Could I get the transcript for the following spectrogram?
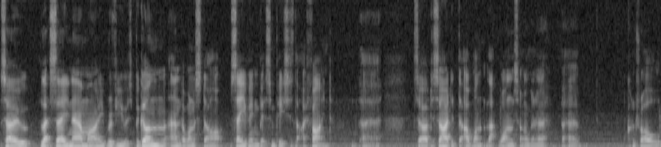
so let's say now my review has begun and I want to start saving bits and pieces that I find. Uh, so I've decided that I want that one so I'm going to uh, control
